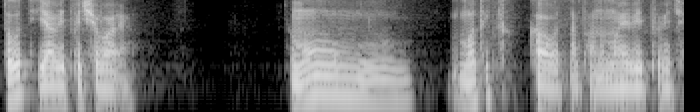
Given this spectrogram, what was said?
тут, я відпочиваю. Тому от така, от, напевно, моя відповідь.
